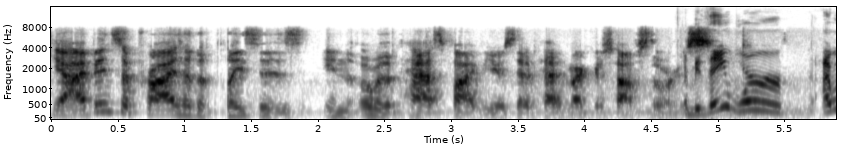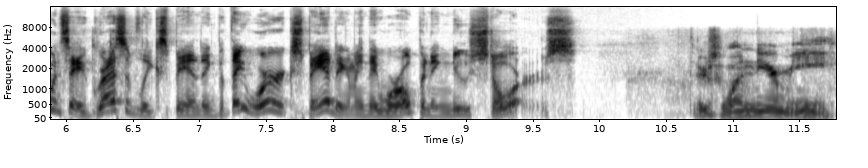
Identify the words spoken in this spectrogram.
Yeah, I've been surprised at the places in over the past five years that have had Microsoft stores. I mean, they were, I wouldn't say aggressively expanding, but they were expanding. I mean, they were opening new stores. There's one near me.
